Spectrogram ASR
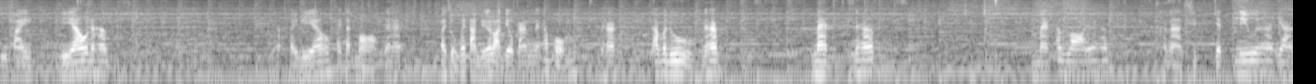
ดูไฟเลี้ยวนะครับไฟเลี้ยวไฟตัดหมอกนะฮะ ไฟสูงไฟต่ำอยู่ในหลอดเดียวกันนะครับผมนะฮะตามมาดูนะครับแม็กนะครับแม็กอลลอยนะครับ ขนาด 17 นิ้วนะฮะยาง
